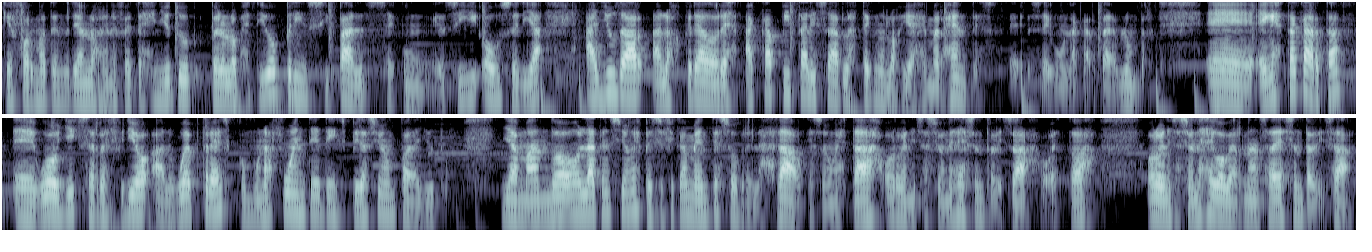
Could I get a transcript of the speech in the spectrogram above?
qué forma tendrían los NFTs en YouTube, pero el objetivo principal, según el CEO, sería ayudar a los creadores a capitalizar las tecnologías emergentes, eh, según la carta de Bloomberg. Eh, en esta carta, eh, Wojcik se refirió al Web3 como una fuente de inspiración para YouTube, llamando la atención específicamente sobre las DAO, que son estas organizaciones descentralizadas o estas organizaciones de gobernanza descentralizada.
